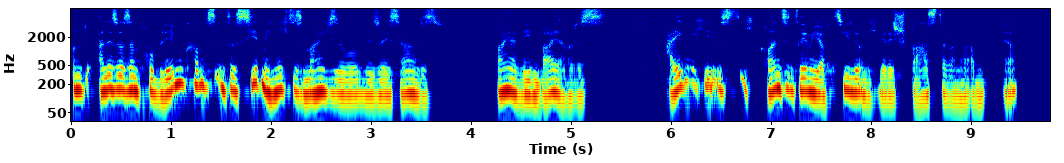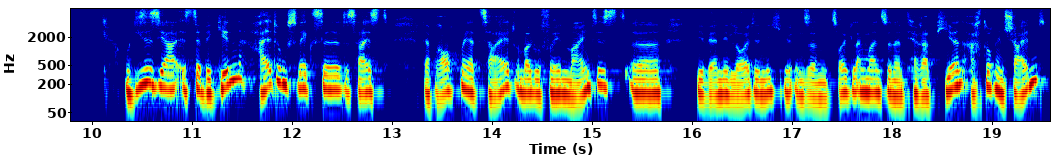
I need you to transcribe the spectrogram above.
und alles, was an Problemen kommt, das interessiert mich nicht. Das mache ich so, wie soll ich sagen, das mache ich ja nebenbei, aber das Eigentliche ist, ich konzentriere mich auf Ziele und ich werde Spaß daran haben. Ja. Und dieses Jahr ist der Beginn, Haltungswechsel. Das heißt, da braucht man ja Zeit. Und weil du vorhin meintest, äh, wir werden die Leute nicht mit unserem Zeug langweilen, sondern therapieren. Ach doch, entscheidend.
